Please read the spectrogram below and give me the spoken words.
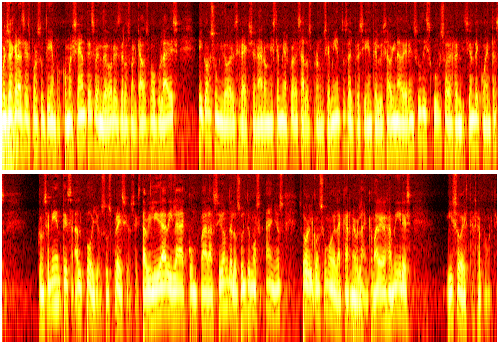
Muchas gracias por su tiempo. Comerciantes, vendedores de los mercados populares y consumidores reaccionaron este miércoles a los pronunciamientos del presidente Luis Abinader en su discurso de rendición de cuentas concernientes al pollo, sus precios, estabilidad y la comparación de los últimos años sobre el consumo de la carne blanca. María Ramírez hizo este reporte.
